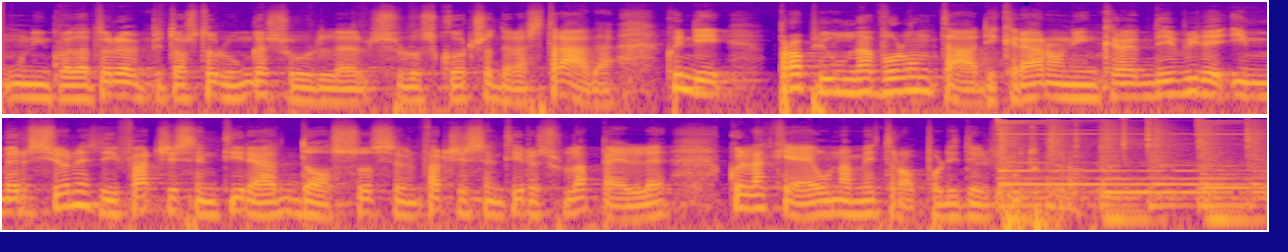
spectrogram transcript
un'inquadratura piuttosto lunga sul, sullo scorcio della strada. Quindi proprio una volontà di creare un'incredibile immersione, di farci sentire addosso, farci sentire sulla pelle quella che è una metropoli del futuro.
